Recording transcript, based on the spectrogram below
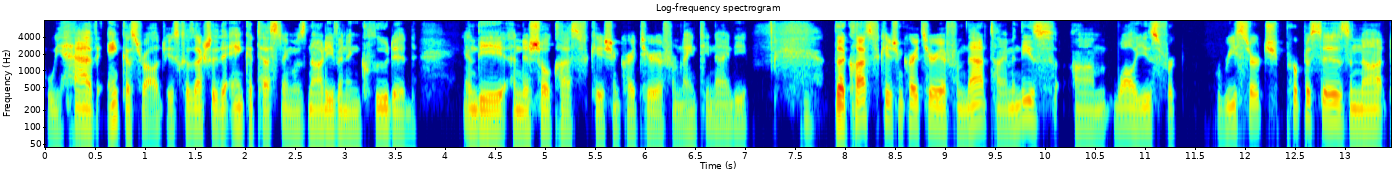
we have ANCA serologies, because actually the ANCA testing was not even included in the initial classification criteria from 1990. The classification criteria from that time, and these, um, while used for research purposes and not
